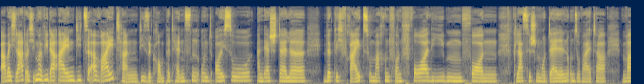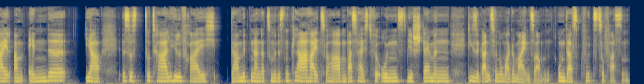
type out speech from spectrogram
Aber ich lade euch immer wieder ein, die zu erweitern, diese Kompetenzen und euch so an der Stelle wirklich frei zu machen von Vorlieben, von klassischen Modellen und so weiter, weil am Ende ja, ist es total hilfreich, da miteinander zumindest eine Klarheit zu haben, was heißt für uns, wir stemmen diese ganze Nummer gemeinsam, um das kurz zu fassen.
